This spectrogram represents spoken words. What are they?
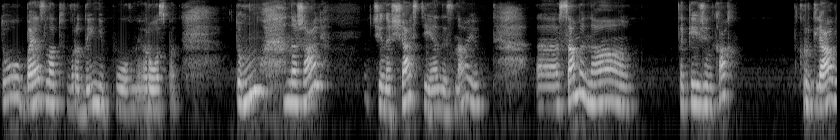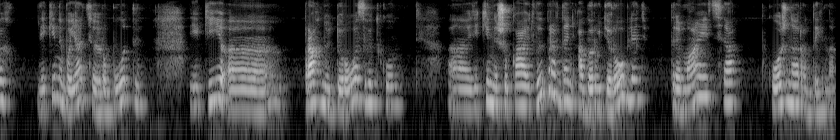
то безлад в родині повний розпад. Тому, на жаль, чи на щастя, я не знаю. е, Саме на таких жінках крутлявих, які не бояться роботи, які е, прагнуть до розвитку, е, які не шукають виправдань, а беруть і роблять, тримається кожна родина.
